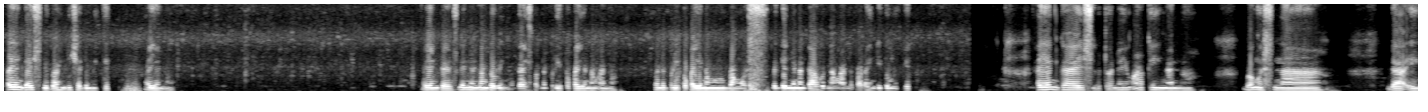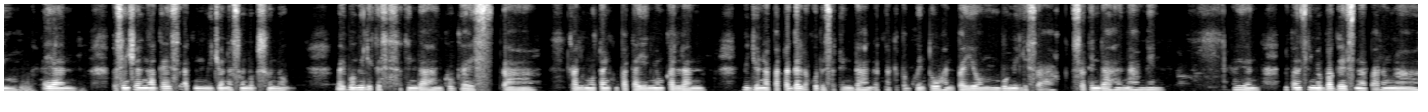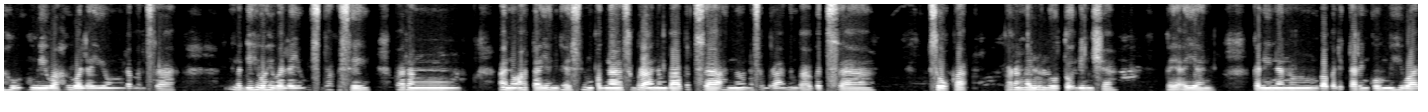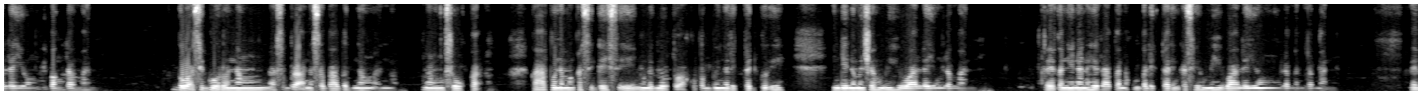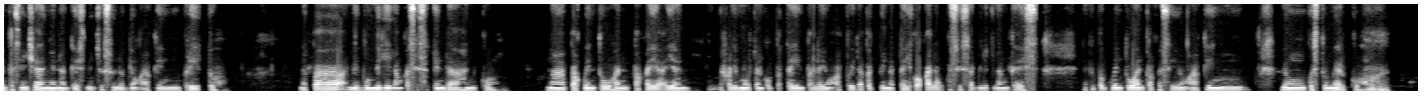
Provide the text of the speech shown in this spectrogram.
Ayan guys, di ba? Hindi siya dumikit. Ayan oh. Ayan guys, ganyan lang gawin nyo guys pag nagprito kayo ng ano. Pag nagprito kayo ng bangos, lagyan nyo ng dahon ng ano para hindi dumikit. Ayan guys, luto na yung aking ano, bangos na daing. Ayan. Pasensya na guys at medyo nasunog-sunog. May bumili kasi sa tindahan ko guys. Ah, kalimutan kong patayin yung kalan. Medyo napatagal ako doon sa tindahan at nakipagkwentuhan pa yung bumili sa sa tindahan namin. Ayan. Napansin nyo ba guys na parang uh, humiwa-hiwalay yung laman sa naghihiwa-hiwalay yung isda kasi parang ano ata yan guys yung pag nasobraan ng babat sa ano nasobraan ng babat sa suka parang naluluto din siya. Kaya ayan kanina nung babaliktarin ko humihiwalay yung ibang laman. Gawa siguro ng nasobraan na sa babad ng ano ng suka. Kahapon naman kasi guys eh nung nagluto ako pag binaliktad ko eh hindi naman siya humihiwalay yung laman. Kaya kanina nahirapan akong baliktarin kasi humihiwalay yung laman-laman Ayun, pasensya nyo na guys, medyo sunog yung aking prito. Napa, may bumili lang kasi sa tindahan ko na pakwentuhan pa. Kaya ayan, nakalimutan ko patayin pala yung apoy. Dapat pinatay ko. Akala ko kasi saglit lang guys. Nakipagkwentuhan pa kasi yung aking, yung customer ko.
